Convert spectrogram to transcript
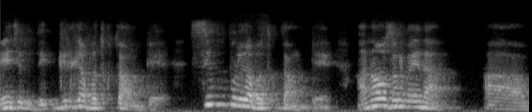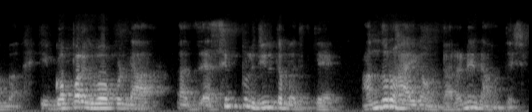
నేచర్ దగ్గరగా బతుకుతా ఉంటే సింపుల్గా బతుకుతా ఉంటే అనవసరమైన ఈ గొప్పలకు పోకుండా సింపుల్ జీవితం బతికితే అందరూ హాయిగా ఉంటారని నా ఉద్దేశం.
